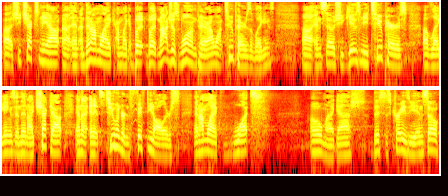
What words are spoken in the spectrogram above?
uh, she checks me out, uh, and, and, then I'm like, I'm like, but but not just one pair. I want two pairs of leggings. Uh, and so she gives me two pairs of leggings and then I check out and, I, and it's $250. And I'm like, what? Oh my gosh, this is crazy. And so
